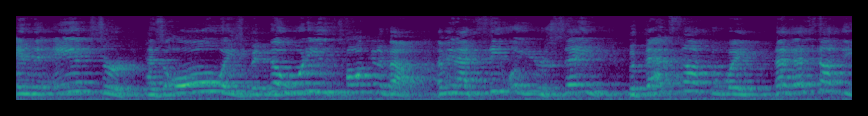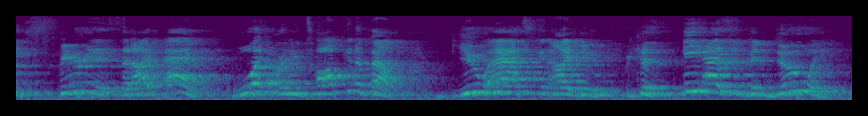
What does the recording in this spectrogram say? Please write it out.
And the answer has always been no. What are you talking about? I mean, I see what you're saying, but that's not the way, that, that's not the experience that I've had. What are you talking about? You ask and I do, because he hasn't been doing.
